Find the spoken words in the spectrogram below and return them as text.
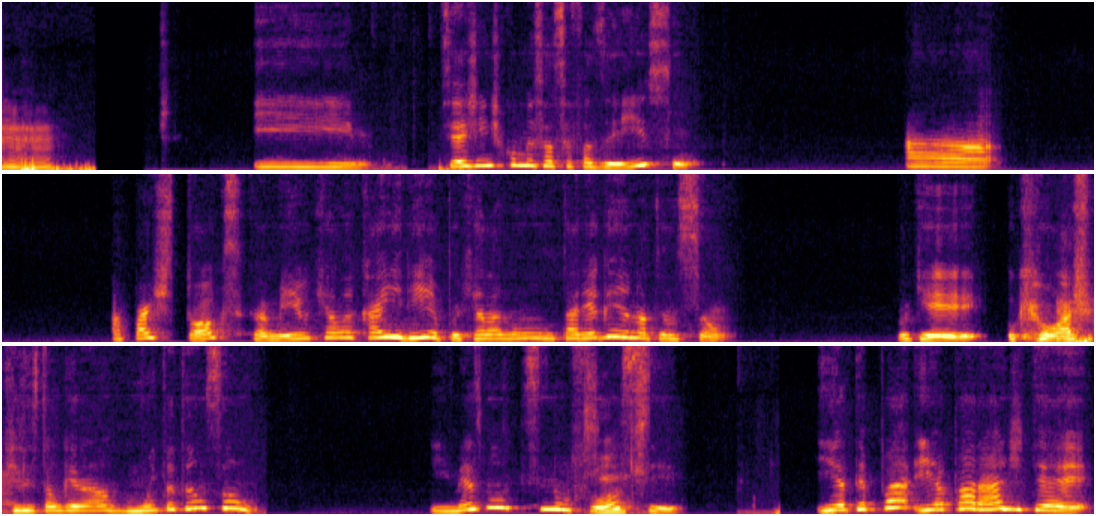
Uhum. E se a gente começasse a fazer isso, a, a parte tóxica meio que ela cairia, porque ela não estaria ganhando atenção. Porque o que eu acho é que eles estão ganhando muita atenção. E mesmo se não Sim. fosse, ia, ter, ia parar de ter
